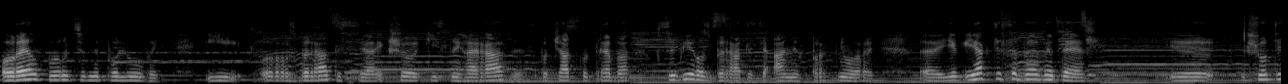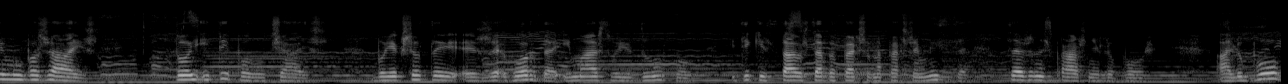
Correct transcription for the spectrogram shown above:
Орел курицю не полюбить. І розбиратися, якщо якісь негаразди, спочатку треба в собі розбиратися, а не в партньори. Е, Як, ти себе ведеш, Е, що ти йому бажаєш, то і ти получаєш. Бо якщо ти горда і маєш свою думку, і тільки ставиш себе перше на перше місце, це вже не справжня любов. А любов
